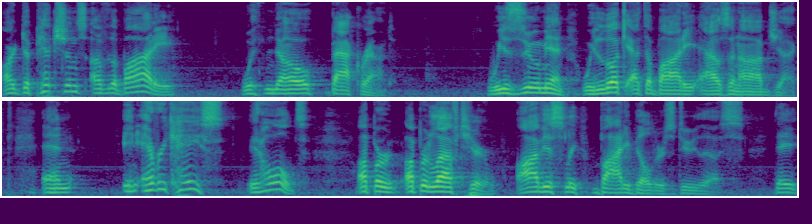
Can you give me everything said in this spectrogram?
are depictions of the body with no background. We zoom in, we look at the body as an object. And in every case, it holds. Upper, upper left here, obviously bodybuilders do this. They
